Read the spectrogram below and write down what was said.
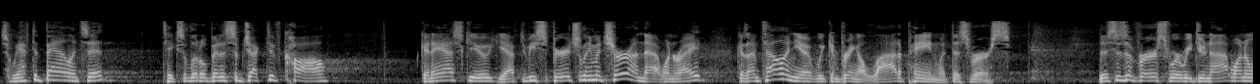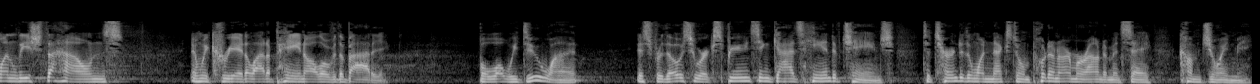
So we have to balance it. Takes a little bit of subjective call. I'm going to ask you, you have to be spiritually mature on that one, right? Because I'm telling you, we can bring a lot of pain with this verse. This is a verse where we do not want to unleash the hounds and we create a lot of pain all over the body. But what we do want is for those who are experiencing God's hand of change to turn to the one next to him, put an arm around him and say, come join me.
